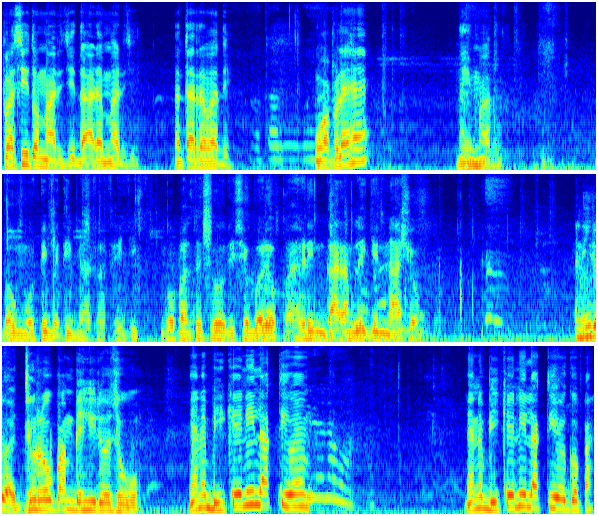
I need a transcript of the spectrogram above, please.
પછી તો મારજી દાડે મારજી. અત્યારે રવા દે. હું આપણે હે? નહીં મારું. બહુ મોટી બધી મેથા થઈ ગઈ. ગોપાલ તો છો રીશે બળ્યો કહેડીને ગારામ લઈ ગઈને નાશ્યો અને હીરો હજુ રોપામ બેહી રહ્યો જુઓ. એને બીકે નહીં લાગતી હોય એમ. એને બીકે નહીં લાગતી હોય ગોપાલ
